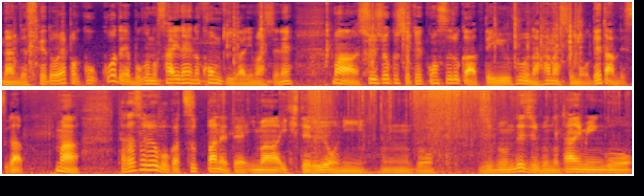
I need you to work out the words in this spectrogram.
なんですけど、やっぱここで僕の最大の根気がありましてね、まあ就職して結婚するかっていう風な話も出たんですが、まあ、ただそれを僕は突っぱねて今生きてるように、うんと、自分で自分のタイミングを、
